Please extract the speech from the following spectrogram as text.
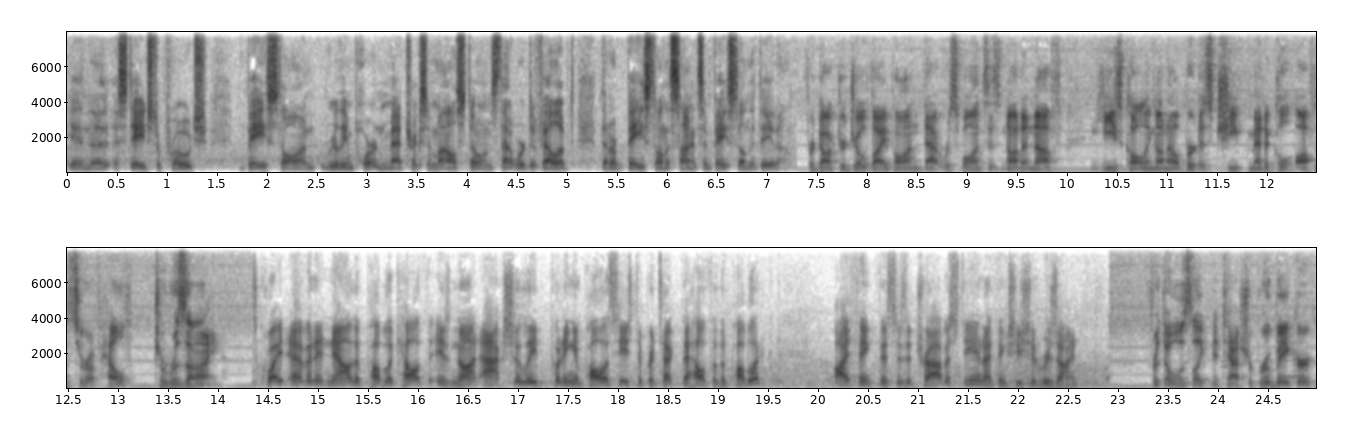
in a, a, staged approach based on really important metrics and milestones that were developed that are based on the science and based on the data. For Dr. Joe Vipond, that response is not enough, and he's calling on Alberta's Chief Medical Officer of Health to resign. It's quite evident now that public health is not actually putting in policies to protect the health of the public. I think this is a travesty, and I think she should resign. For those like Natasha Brubaker,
